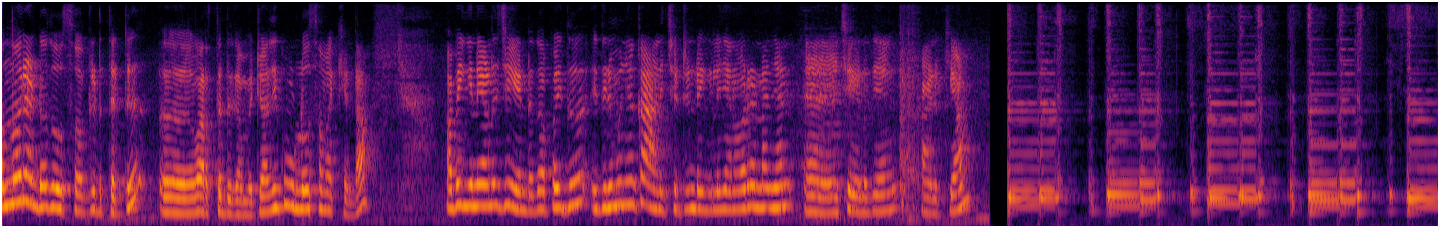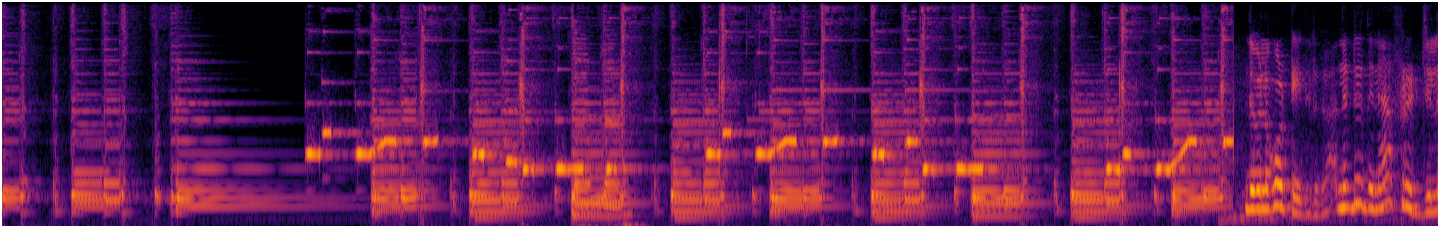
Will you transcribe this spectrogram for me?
ഒന്നോ രണ്ടോ ദിവസമൊക്കെ എടുത്തിട്ട് വറുത്തെടുക്കാൻ പറ്റും. അതിൽ കൂടുതൽ ദിവസം വയ്ക്കേണ്ട. അപ്പോൾ ഇങ്ങനെയാണ് ചെയ്യേണ്ടത്. അപ്പോൾ ഇത് ഇതിനു മുന്നേ ഞാൻ കാണിച്ചിട്ടുണ്ടെങ്കിൽ ഞാൻ ഒരെണ്ണം ഞാൻ ചെയ്യണത് ഞാൻ കാണിക്കാം. ഇതുപോലെ കോട്ട് ചെയ്തെടുക്കുക എന്നിട്ട് ഇതിനെ ഫ്രിഡ്ജിൽ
